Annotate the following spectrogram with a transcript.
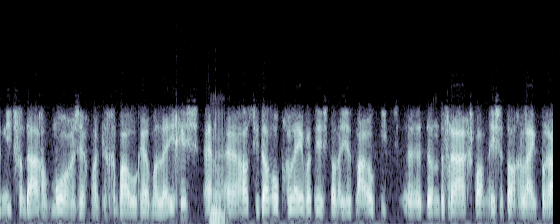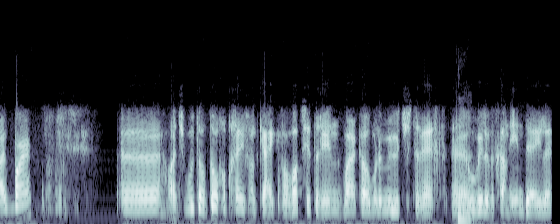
niet vandaag of morgen zeg maar, het gebouw ook helemaal leeg is. En als die dan opgeleverd is, dan is het maar ook niet dan de vraag van is het dan gelijk bruikbaar. want je moet dan toch op een gegeven moment kijken van wat zit erin, waar komen de muurtjes terecht, hoe willen we het gaan indelen.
